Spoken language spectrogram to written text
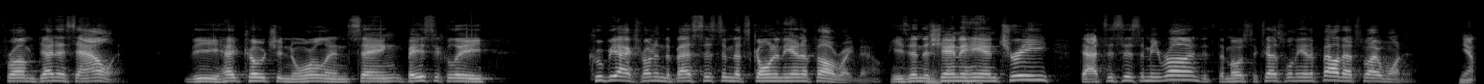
from Dennis Allen, the head coach in New Orleans, saying basically Kubiak's running the best system that's going in the NFL right now. He's in the. Shanahan tree. That's the system he runs. It's the most successful in the NFL. That's what I wanted. Yep.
